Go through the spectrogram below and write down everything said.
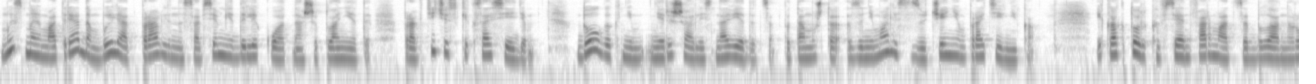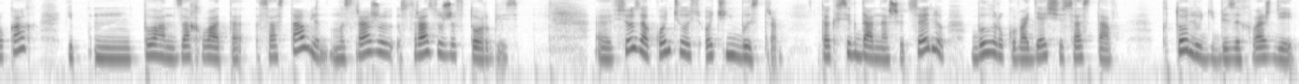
Мы с моим отрядом были отправлены совсем недалеко от нашей планеты, практически к соседям. Долго к ним не решались наведаться, потому что занимались изучением противника. И как только вся информация была на руках и план захвата составлен, мы сразу, сразу же вторглись. Э, Все закончилось очень быстро. Как всегда, нашей целью был руководящий состав. Кто люди без их вождей?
